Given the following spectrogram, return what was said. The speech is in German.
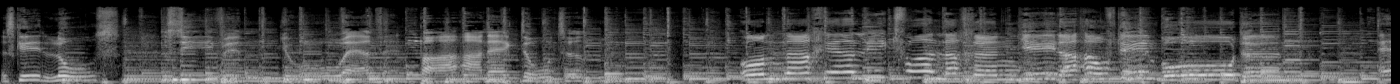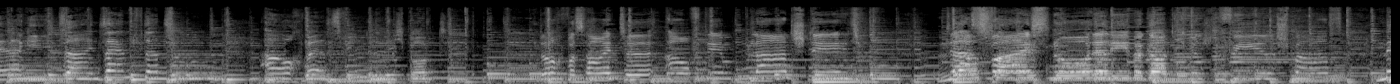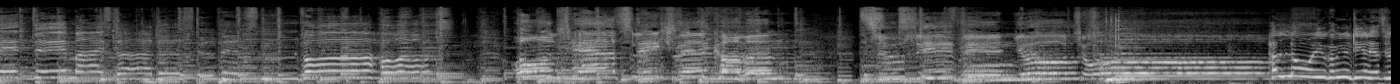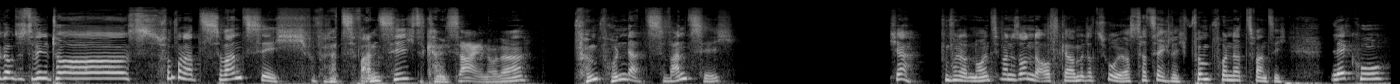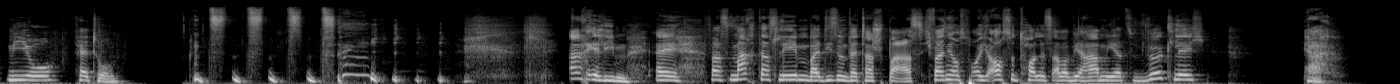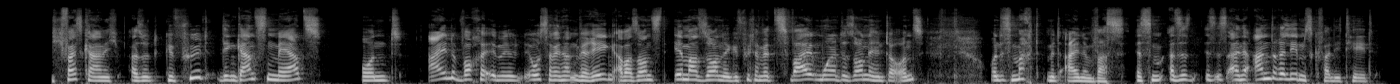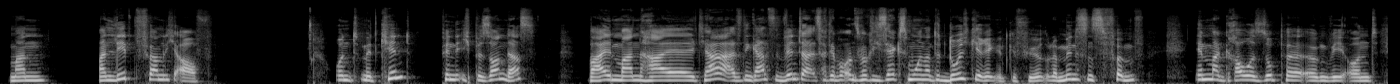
Es geht los, Steven erzählt ein paar Anekdoten. Und nachher liegt vor Lachen jeder auf dem Boden. Er gibt sein Senf dazu, auch wenn's viel nicht bockt. Doch was heute auf dem Plan steht, das weiß nur der liebe Gott. Ich wünsche viel willkommen zu Stevenio Talk. Hallo, liebe Community, und herzlich willkommen zu Stevenio Talks 520. 520? Das kann nicht sein, oder? 520? Tja, 519 war eine Sonderausgabe mit dazu. Ja, ist tatsächlich. 520. Lecco mio fetto. Ach, ihr Lieben, ey, was macht das Leben bei diesem Wetter Spaß? Ich weiß nicht, ob es bei euch auch so toll ist, aber wir haben jetzt wirklich, ja, ich weiß gar nicht, also gefühlt den ganzen März und eine Woche im Osterferien hatten wir Regen, aber sonst immer Sonne. Gefühlt haben wir zwei Monate Sonne hinter uns. Und es macht mit einem was. Es, also es ist eine andere Lebensqualität. Man, man lebt förmlich auf. Und mit Kind finde ich besonders, weil man halt, ja, also den ganzen Winter, es hat ja bei uns wirklich sechs Monate durchgeregnet gefühlt oder mindestens fünf. Immer graue Suppe irgendwie und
